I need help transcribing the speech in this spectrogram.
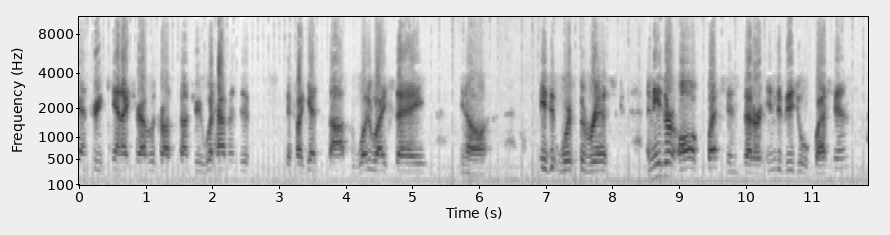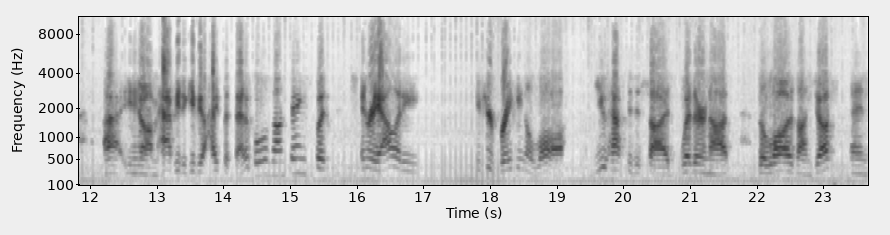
country? Can I travel across country? What happens if if I get stopped? What do I say? You know, is it worth the risk? And these are all questions that are individual questions. Uh, you know, I'm happy to give you hypotheticals on things, but in reality, if you're breaking a law, you have to decide whether or not the law is unjust and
